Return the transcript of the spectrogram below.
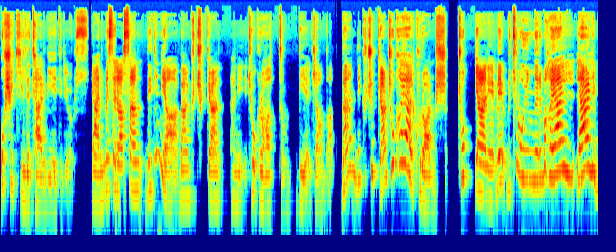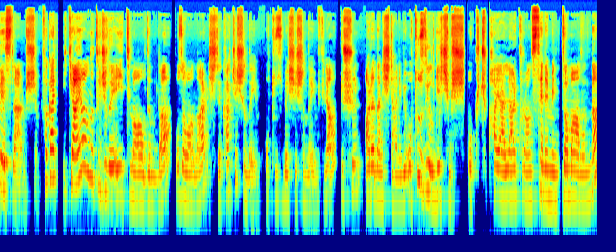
O şekilde terbiye ediliyoruz. Yani mesela sen dedin ya ben küçükken hani çok rahattım diye Candan. Ben de küçükken çok hayal kurarmışım. Çok yani ve bütün oyunlarımı hayallerle beslermişim. Fakat hikaye anlatıcılığı eğitimi aldığımda o zamanlar işte kaç yaşındayım? 35 yaşındayım falan. Düşün aradan işte hani bir 30 yıl geçmiş o küçük hayaller kuran senemin zamanında.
